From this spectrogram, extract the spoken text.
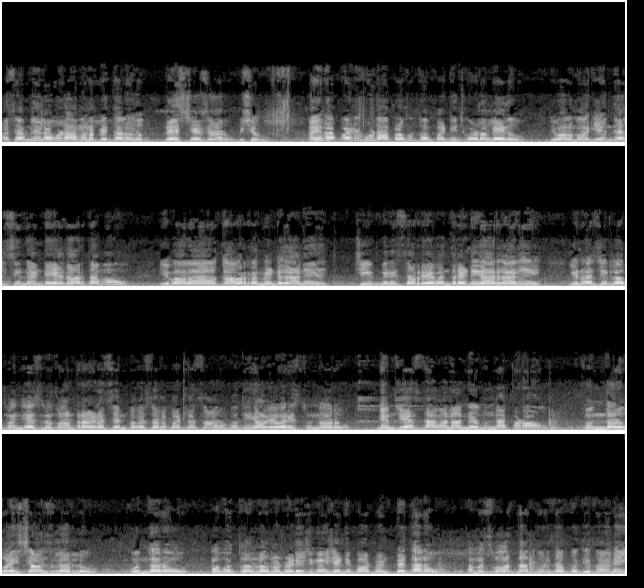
అసెంబ్లీలో కూడా మన పెద్దలు రేస్ చేశారు విషయం అయినప్పటికీ కూడా ప్రభుత్వం పట్టించుకోవడం లేదు. ఇవాళ మాకేం తెలిసిందంటే యథార్థము ఇవాళ గవర్నమెంట్ కానీ చీఫ్ మినిస్టర్ రేవంత్ రెడ్డి గారు కానీ యూనివర్సిటీలో పనిచేసిన కాంట్రాక్ట్ అసిస్టెంట్ ప్రొఫెసర్ల పట్ల సానుభూతిగా వ్యవహరిస్తున్నారు. మేము చేస్తామని ఉన్నప్పుడు కొందరు వైస్ ఛాన్సలర్లు కొందరు ప్రభుత్వంలో ఉన్నటువంటి ఎడ్యుకేషన్ డిపార్ట్మెంట్ పెద్దలు తమ స్వార్థపూరిత బుద్ధితోని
